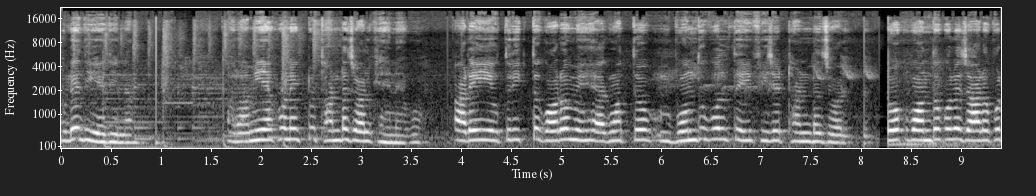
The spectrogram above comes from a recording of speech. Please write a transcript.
গুলে দিয়ে দিলাম। আর আমি এখন একটু ঠান্ডা জল খেয়ে নেব। আর এই অতিরিক্ত গরমে একমাত্র বন্ধু বলতেই ফ্রিজের ঠান্ডা জল। চোখ বন্ধ করে যার ওপর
